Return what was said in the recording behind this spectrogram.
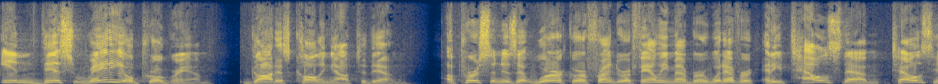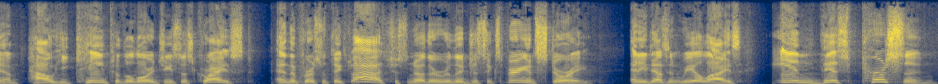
in this radio program, God is calling out to them. A person is at work or a friend or a family member or whatever, and he tells them, tells him how he came to the Lord Jesus Christ. And the person thinks, ah, it's just another religious experience story. And he doesn't realize in this person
